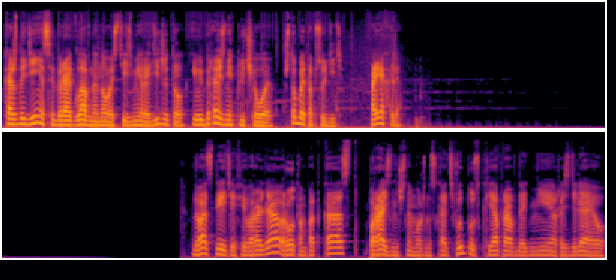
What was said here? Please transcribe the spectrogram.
Каждый день я собираю главные новости из мира Digital и выбираю из них ключевое, чтобы это обсудить. Поехали! Двадцать третье февраля, Ротом подкаст, праздничный, можно сказать, выпуск. Я, правда, не разделяю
